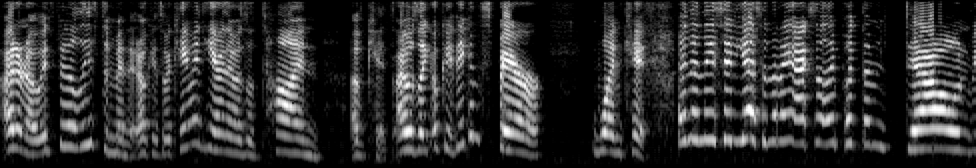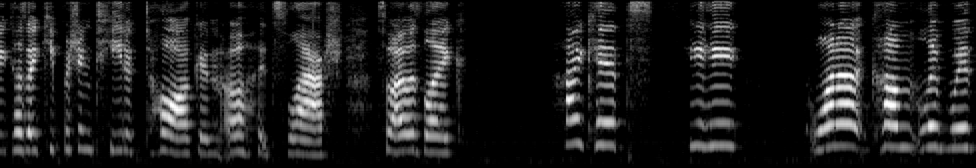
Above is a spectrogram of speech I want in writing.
I don't know. It's been at least a minute. Okay, so I came in here and there was a ton of kits. I was like, okay, they can spare one kit. And then they said yes, and then I accidentally put them down because I keep pushing T to talk, and oh, it's Slash. So I was like, hi kits, hee hee, wanna come live with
